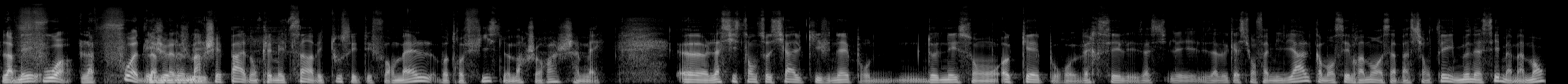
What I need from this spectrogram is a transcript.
La foi, la foi de la et je ne marchais pas. Donc les médecins avaient tous été formels. Votre fils ne marchera jamais. Euh, l'assistante sociale qui venait pour donner son OK pour verser les, les, allocations familiales commençait vraiment à s'impatienter et menacer ma maman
